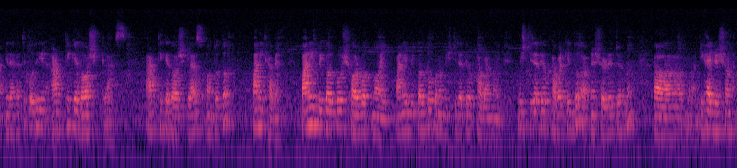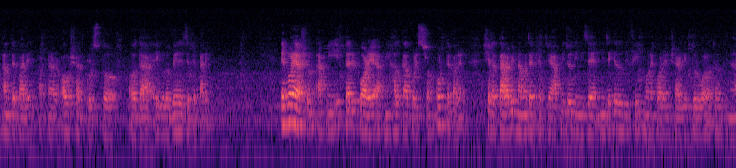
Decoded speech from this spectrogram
আপনি দেখাচ্ছে প্রতিদিন আট থেকে দশ গ্লাস, আট থেকে দশ গ্লাস অন্তত পানি খাবেন। পানির বিকল্প শরবত নয়। পানির বিকল্প কোনো মিষ্টি জাতীয় খাবার নয়। মিষ্টি জাতীয় খাবার কিন্তু আপনার শরীরের জন্য ডিহাইড্রেশন আনতে পারে, আপনার অবসাদগ্রস্ততা এগুলো বেড়ে যেতে পারে। এরপরে আসুন, আপনি ইফতারের পরে আপনি হালকা পরিশ্রম করতে পারেন। সেটা তারাবির নামাজের ক্ষেত্রে। আপনি যদি নিজে, নিজেকে যদি ফিট মনে করেন শারীরিক দুর্বলতা যদি না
